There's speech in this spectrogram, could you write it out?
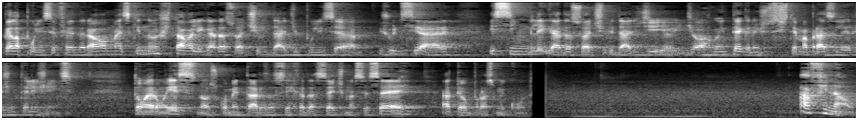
pela Polícia Federal, mas que não estava ligado à sua atividade de polícia judiciária, e sim ligado à sua atividade de, de órgão integrante do Sistema Brasileiro de Inteligência. Então eram esses nossos comentários acerca da sétima CCR. Até o próximo encontro. Afinal,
